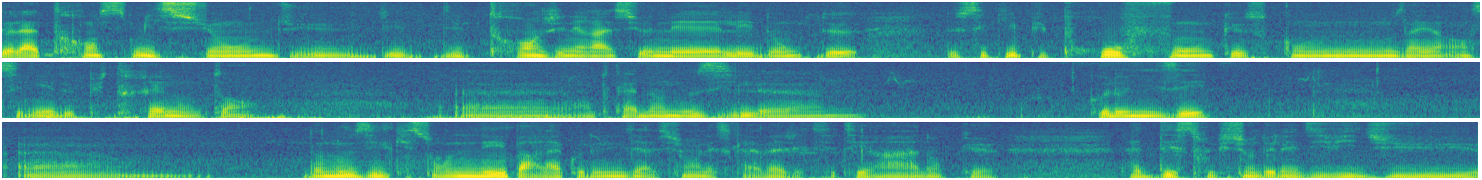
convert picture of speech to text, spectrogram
la transmission du, transgénérationnel et donc de ce qui est plus profond que ce qu'on nous a enseigné depuis très longtemps. Euh, en tout cas dans nos îles euh, colonisées, euh, dans nos îles qui sont nées par la colonisation, l'esclavage, etc. Donc la destruction de l'individu,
